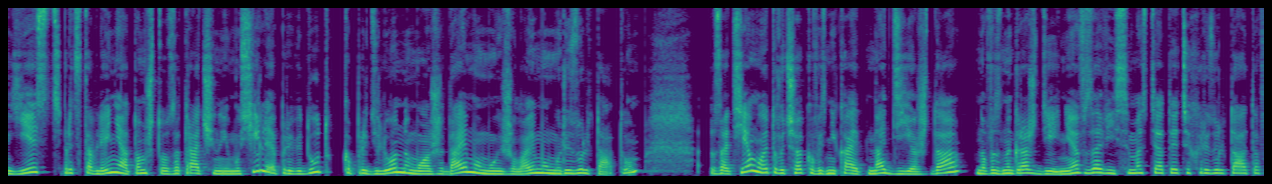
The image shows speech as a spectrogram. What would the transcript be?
есть представление о том, что затраченные им усилия приведут ведут к определенному ожидаемому и желаемому результату. Затем у этого человека возникает надежда на вознаграждение в зависимости от этих результатов.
